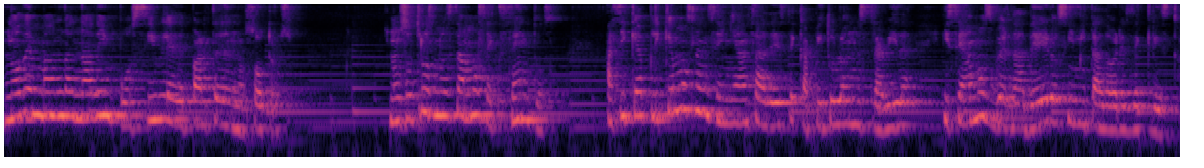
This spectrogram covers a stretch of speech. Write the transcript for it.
no demanda nada imposible de parte de nosotros. Nosotros no estamos exentos, así que apliquemos la enseñanza de este capítulo a nuestra vida y seamos verdaderos imitadores de Cristo.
